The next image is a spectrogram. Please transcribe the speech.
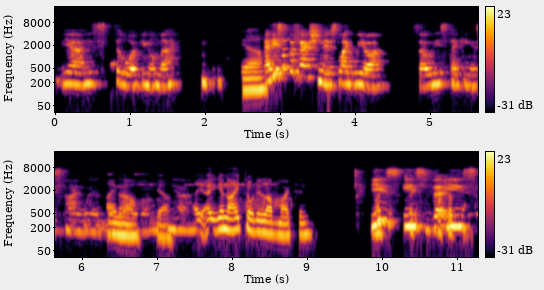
yeah, he's still working on that. yeah. And he's a perfectionist like we are. So he's taking his time with, with I the know, album. yeah. yeah. I, I you know I totally love Martin. He's he's ve- he's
